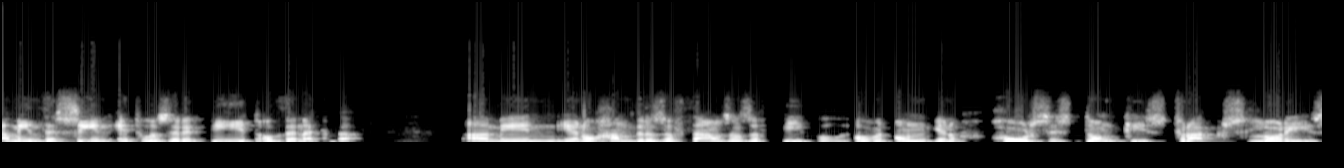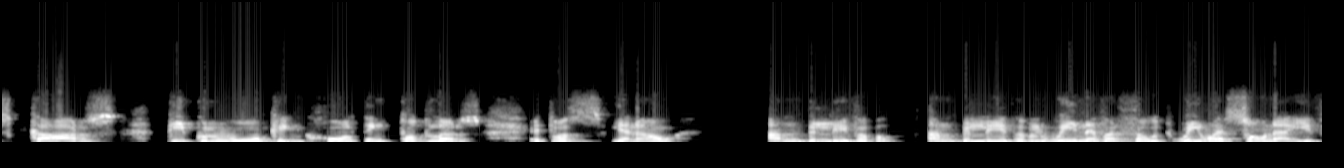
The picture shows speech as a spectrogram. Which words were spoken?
I mean, the scene, it was a repeat of the Nakba. I mean, you know, hundreds of thousands of people on, on, you know, horses, donkeys, trucks, lorries, cars, people walking, halting toddlers. It was, you know, unbelievable, unbelievable. We never thought, we were so naive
